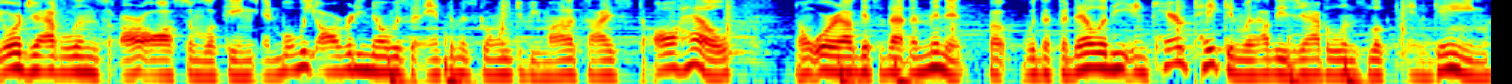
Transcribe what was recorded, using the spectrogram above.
Your javelins are awesome looking, and what we already know is that Anthem is going to be monetized to all hell. Don't worry, I'll get to that in a minute, but with the fidelity and care taken with how these javelins look in game,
